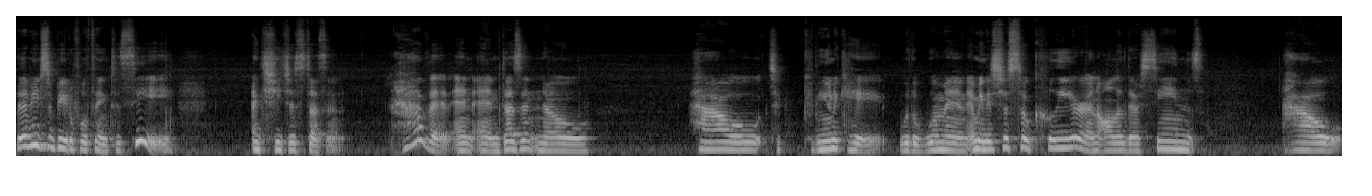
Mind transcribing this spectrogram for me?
I mean it's a beautiful thing to see and she just doesn't have it and and doesn't know how to communicate with a woman. I mean it's just so clear in all of their scenes how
